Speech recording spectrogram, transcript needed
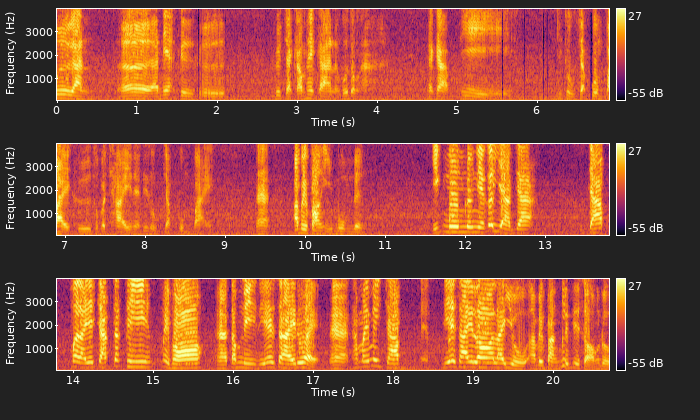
มือกัน เออ อันเนี้ยคือคือคือจากคำให้การของผู้ต้องหานะครับ ที่ที่ถูกจับกลุ่มไปคือสุภชัยเนี่ยที่ถูกจับกลุ่มไปนะฮะเอาไปฟังอีกมุมหนึ่ง อีกมุมหนึ่งเนี่ยก็อยากจะจับเมื่อไหร่จะจับสักทีไม่พออ่าตำหนิดีเอสไอด้วยนะฮะทำไมไม่จับดีเอสไอรออะไรอยู่เอาไปฟังคลิปที่ 2 ดู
